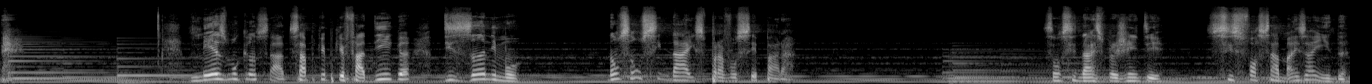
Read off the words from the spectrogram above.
É. Mesmo cansado. Sabe por quê? Porque fadiga, desânimo não são sinais para você parar. São sinais para a gente se esforçar mais ainda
